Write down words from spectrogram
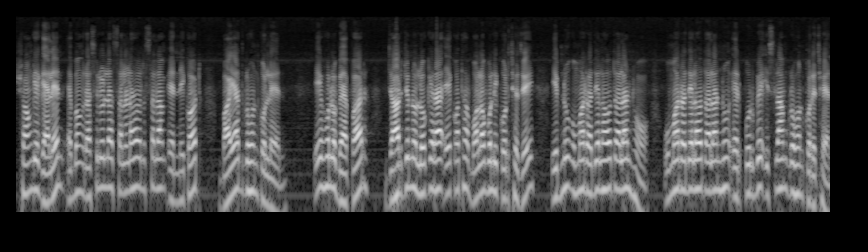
সঙ্গে গেলেন এবং রসুলুল্লাহ সাল্লাহ সাল্লাম এর নিকট বায়াত গ্রহণ করলেন। এ হলো ব্যাপার, যার জন্য লোকেরা এ কথা বলা বলি করছে যে, ইবনু উমর রদিল্লাহ তাল্লাহ্ন উমর রদিল্লাহ তাল্লাহ্ন এর পূর্বে ইসলাম গ্রহণ করেছেন।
